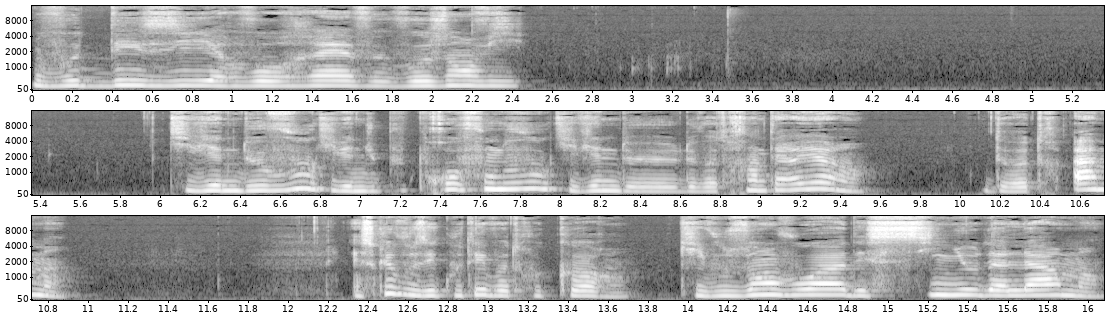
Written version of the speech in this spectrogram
vos désirs, vos rêves, vos envies qui viennent de vous, qui viennent du plus profond de vous, qui viennent de, votre intérieur, de votre âme Est-ce que vous écoutez votre corps qui vous envoie des signaux d'alarme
